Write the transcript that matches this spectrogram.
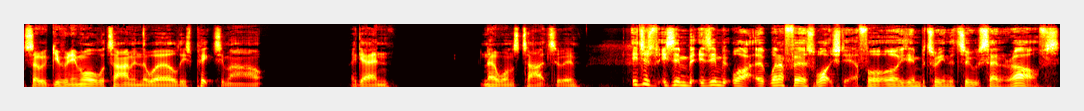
So we've given him all the time in the world. He's picked him out. Again, no one's tied to him. He just he's in he's in. Well, uh, when I first watched it, I thought, oh, he's in between the two centre halves.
